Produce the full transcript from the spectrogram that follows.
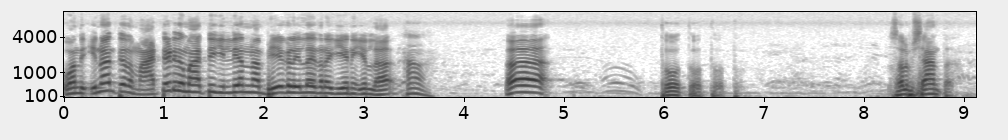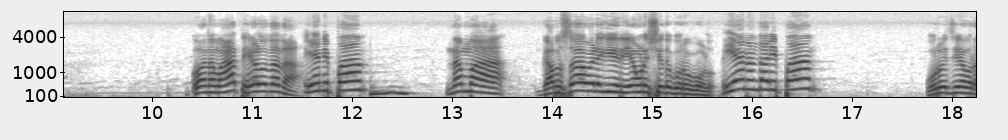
ಒಂದು ಇನ್ನಂತದ ಮಾತಾಡಿದ ಮಾತಿಗೆ ಇಲ್ಲೇನ ಬೇಗಳಿಲ್ಲ ಇದ್ರಾಗ ಏನು ಇಲ್ಲ. ಹಾ. ತೋ ತೋ ತೋ ತೋ. ಸ್ವಲ್ಪ ಶಾಂತ. ಒಂದು ಮಾತು ಹೇಳೋದದ? ಏನಿಪ್ಪ? ನಮ್ಮ ಗಬಸಾವಳಿಗೆ ರೇವಣಿಸಿದ ಗುರುಗಳು. ಏನಂದಾರಿಪ್ಪ? ಗುರುಜಿ ಅವರ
